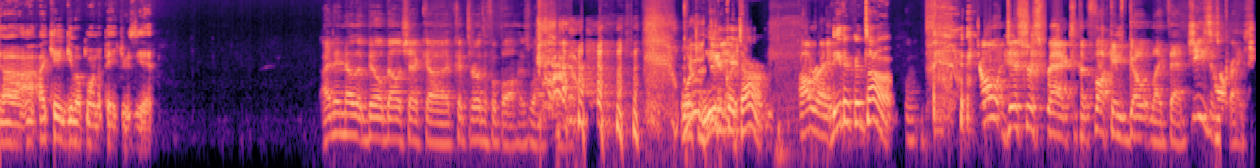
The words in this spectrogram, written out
uh, I, I can't give up on the Patriots yet. I didn't know that Bill Belichick uh, could throw the football as well. Working- Neither could Tom. All right. Neither could Tom. Don't disrespect the fucking goat like that. Jesus Christ.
